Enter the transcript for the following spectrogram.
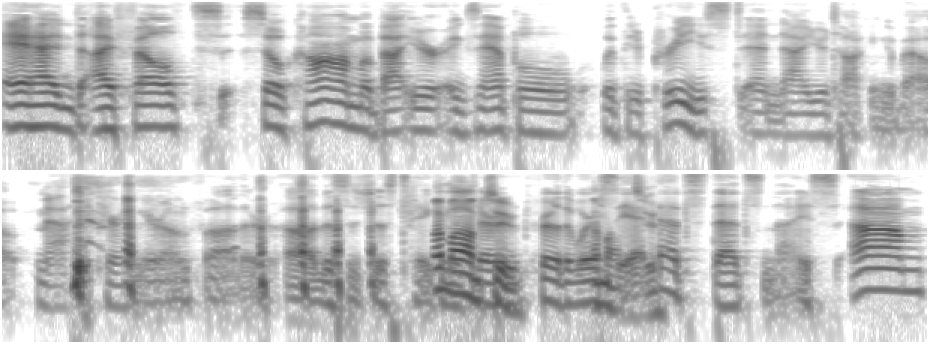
and I felt so calm about your example with your priest, and now you're talking about massacring your own father. Oh, this is just taking my mom too for the worst. Yeah, too. that's that's nice. Um,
